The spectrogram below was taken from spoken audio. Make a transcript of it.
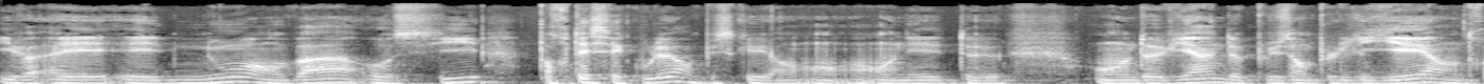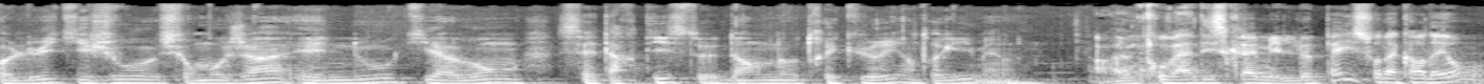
et, nous on va aussi porter ses couleurs puisqu'on on, on est de on devient de plus en plus lié entre lui qui joue sur Mogin et nous qui avons cet artiste dans notre écurie entre guillemets. Alors, me trouver indiscret, mais il le paye son accordéon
